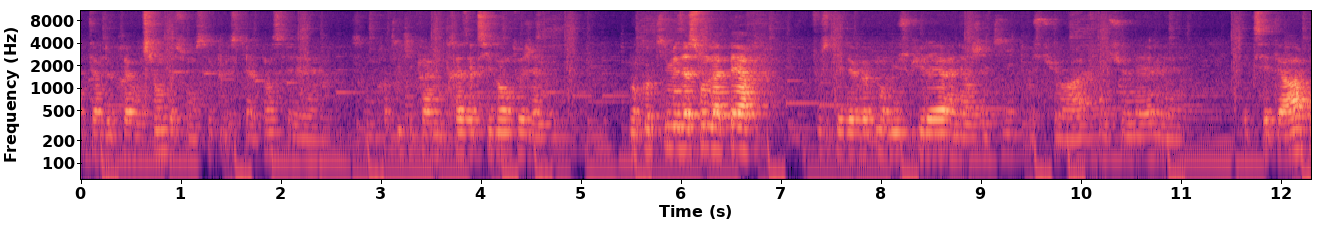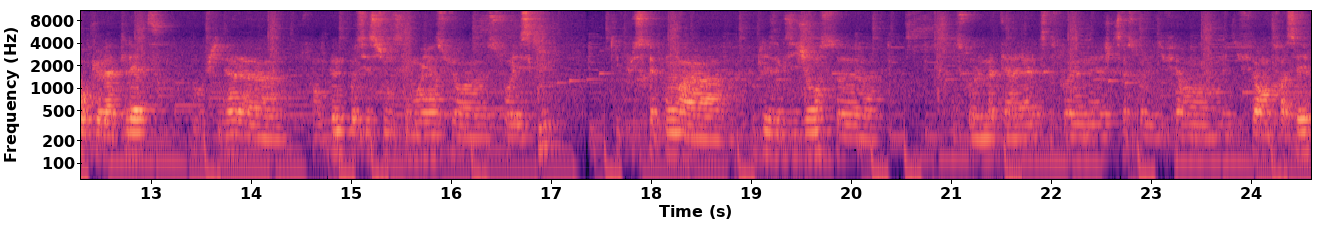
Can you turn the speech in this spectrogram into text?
en termes de prévention, parce qu'on sait que le ski alpin c'est une pratique qui est quand même très accidentogène. Donc optimisation de la perf, tout ce qui est développement musculaire, énergétique, postural, fonctionnel, et- etc. pour que l'athlète au final euh, en pleine possession de ses moyens sur, euh, sur les skis, qu'il puisse répondre à, toutes les exigences, euh, que ce soit le matériel, que ce soit la neige, que ce soit les différents, tracés.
